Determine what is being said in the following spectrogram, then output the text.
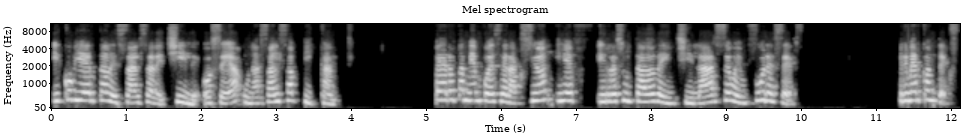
y cubierta de salsa de chile, o sea, una salsa picante. Pero también puede ser acción y, resultado de enchilarse o enfurecerse. Primer contexto.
